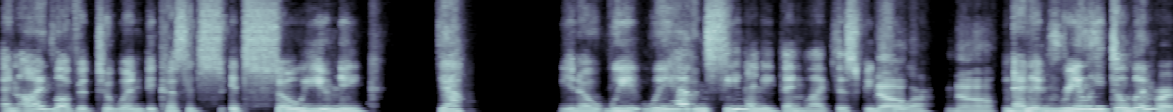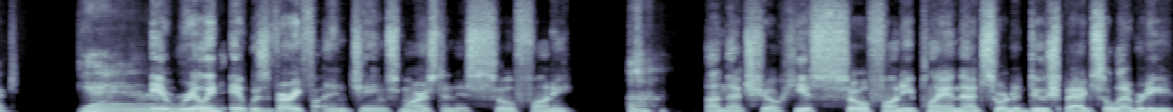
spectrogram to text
And I'd love it to win because it's it's so unique. Yeah. You know, we we haven't seen anything like this before. No, no. And it really delivered. yeah. it really, it was very fun. And James Marsden is so funny Ugh. on that show. He is so funny playing that sort of douchebag celebrity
